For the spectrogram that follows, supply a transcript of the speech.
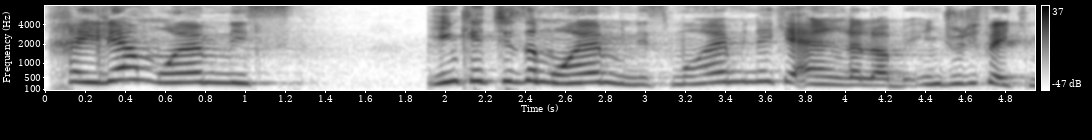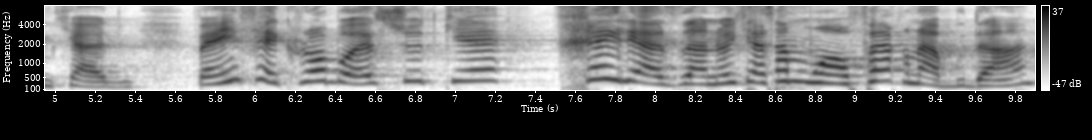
خیلی هم مهم نیست. این که چیز مهمی نیست. مهم اینه که انقلاب. اینجوری فکر می‌کردیم. و این فکرها باعث شد که خیلی از زنهایی که اصلا موافق نبودن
